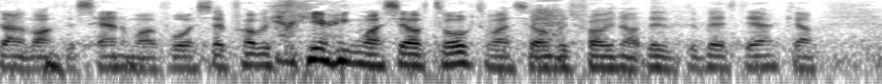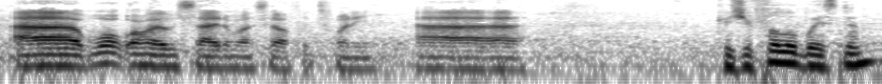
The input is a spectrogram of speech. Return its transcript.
don't like the sound of my voice. So probably hearing myself talk to myself is probably not the, the best outcome. Uh, what I would say to myself at twenty. Uh, because you're full of wisdom,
